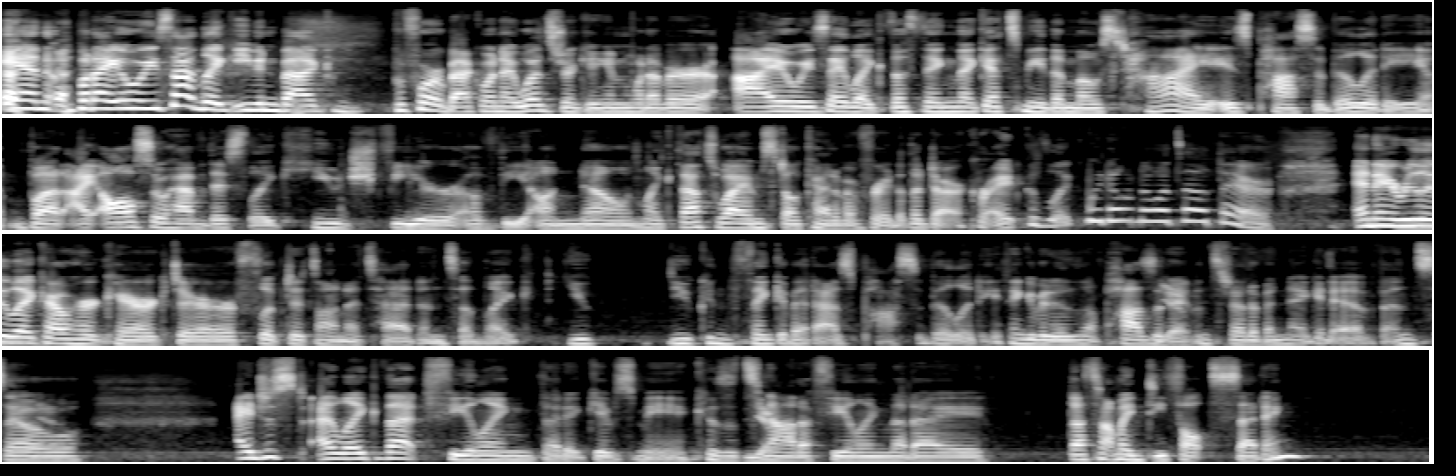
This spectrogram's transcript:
and but I always said like even back before back when I was drinking and whatever, I always say like the thing that gets me the most high is possibility. But I also have this like huge fear of the unknown. Like that's why I'm still kind of afraid of the dark, right? Because like we don't know what's out there. And I really like how her character flipped it on its head and said like you you can think of it as possibility. Think of it as a positive Yeah. instead of a negative. And so I just I like that feeling that it gives me because it's Yeah. not a feeling that I that's not my default setting.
